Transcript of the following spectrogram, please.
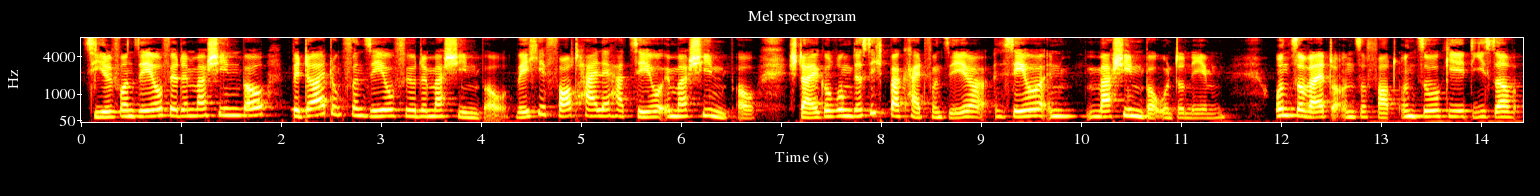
Ziel von SEO für den Maschinenbau, Bedeutung von SEO für den Maschinenbau. Welche Vorteile hat SEO im Maschinenbau? Steigerung der Sichtbarkeit von SEO, SEO in Maschinenbauunternehmen und so weiter und so fort. Und so geht dieser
